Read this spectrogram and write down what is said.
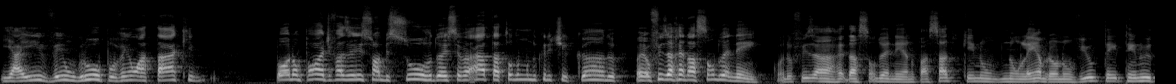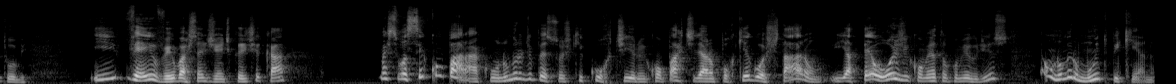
e aí vem um grupo, vem um ataque Pô, não pode fazer isso, é um absurdo. Aí você vai, ah, tá todo mundo criticando. Eu fiz a redação do Enem. Quando eu fiz a redação do Enem ano passado, quem não, não lembra ou não viu, tem, tem no YouTube. E veio, veio bastante gente criticar. Mas se você comparar com o número de pessoas que curtiram e compartilharam porque gostaram, e até hoje comentam comigo disso, é um número muito pequeno.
